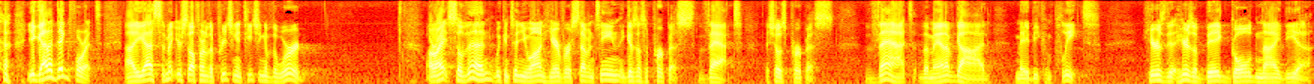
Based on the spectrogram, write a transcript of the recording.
you got to dig for it. Uh, you got to submit yourself under the preaching and teaching of the Word. All right, so then we continue on here. Verse 17, it gives us a purpose. That. It shows purpose. That the man of God may be complete. Here's, the, here's a big golden idea.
